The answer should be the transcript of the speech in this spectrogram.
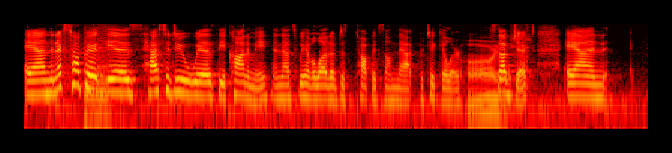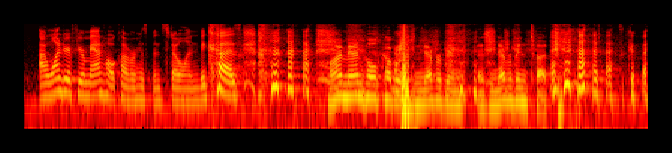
And the next topic is has to do with the economy, and that's we have a lot of topics on that particular Ah, yes. subject. And I wonder if your manhole cover has been stolen because My manhole cover has never been has never been touched. That's good.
